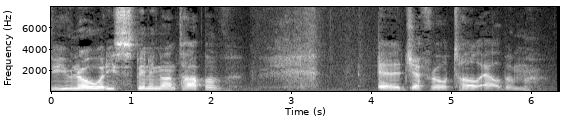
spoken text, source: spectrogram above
Do you know what he's spinning on top of? A Jeffro Tull album.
